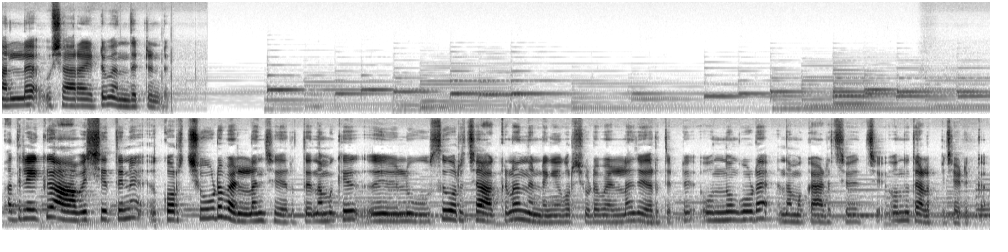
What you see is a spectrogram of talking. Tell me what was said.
നല്ല ഉഷാറായിട്ട് വെന്തിട്ടുണ്ട്. അതിലേക്ക് ആവശ്യത്തിന് കുറച്ചുകൂടെ വെള്ളം ചേർത്ത് നമുക്ക് ലൂസ് കുറച്ചാക്കണം എന്നുണ്ടെങ്കിൽ കുറച്ചുകൂടെ വെള്ളം ചേർത്തിട്ട് ഒന്നും കൂടെ നമുക്ക് അടച്ച് വെച്ച് ഒന്ന് തിളപ്പിച്ചെടുക്കാം.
